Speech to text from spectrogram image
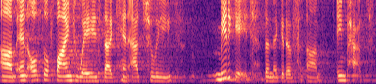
um, and also find ways that can actually mitigate the negative um, impacts.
